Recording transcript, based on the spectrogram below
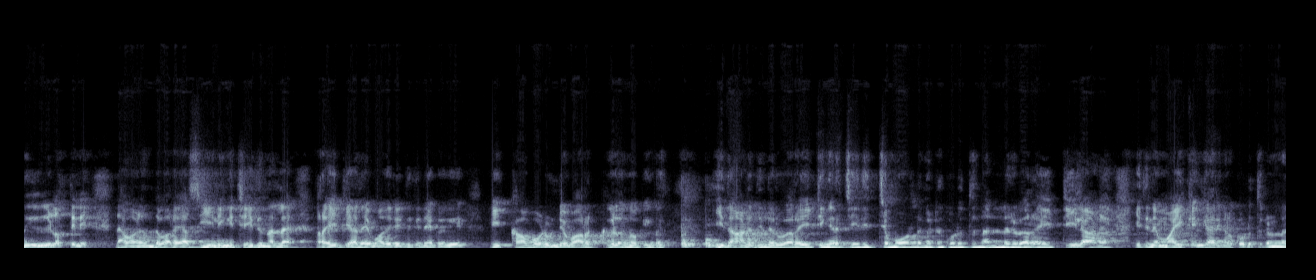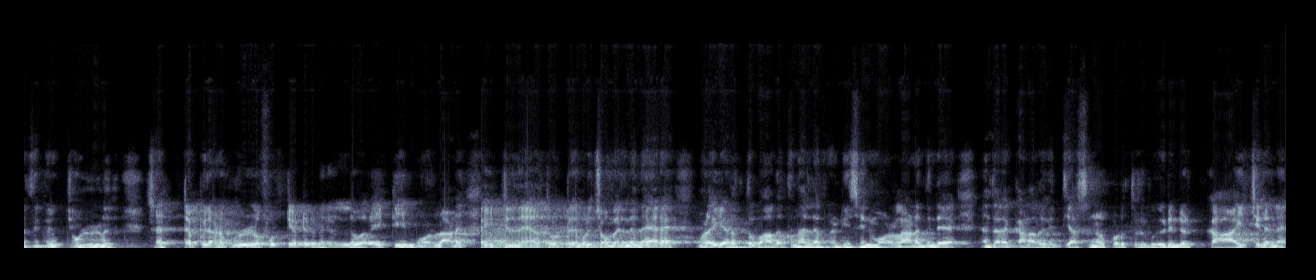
നീളത്തിൽ എന്താ പറയുക സീലിംഗ് ചെയ്ത് നല്ല റേറ്റ് അതേമാതിരി ഇതിന്റെ ഈ കബോർഡിന്റെ വർക്കുകൾ നോക്കി ഇതാണ് ഇതിന്റെ ഒരു വെറൈറ്റി ഇങ്ങനെ ചെരിച്ച മോഡൽ ഇങ്ങോട്ട് കൊടുത്ത് നല്ലൊരു വെറൈറ്റിയിലാണ് ഇതിന്റെ മൈക്കും കാര്യങ്ങൾ കൊടുത്തിട്ടുള്ളത്. ചുള്ള് സെറ്റപ്പിലാണ് ഫുള്ള് ഫുട്ടിയിട്ടിരിക്കുന്നത് നല്ല വെറൈറ്റി മോഡലാണ് ഹൈറ്റിൽ നേരെ തൊട്ട് നമ്മൾ ചുമരുന്ന നേരെ നമ്മളെ ഇടത്ത് ഭാഗത്ത് നല്ല ഡിസൈൻ മോഡലാണ് ഇതിന്റെ എന്താ പറയുക കളർ വ്യത്യാസങ്ങൾ കൊടുത്തിട്ട് വീടിന്റെ ഒരു കാഴ്ചയിൽ തന്നെ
